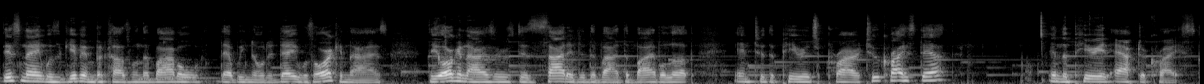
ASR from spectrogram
This name was given because when the Bible that we know today was organized, the organizers decided to divide the Bible up into the periods prior to Christ's death and the period after Christ,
